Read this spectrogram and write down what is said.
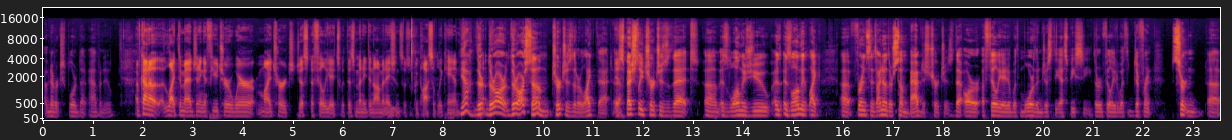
I've never explored that avenue. I've kind of liked imagining a future where my church just affiliates with as many denominations as we possibly can. Yeah, there there are there are some churches that are like that, Yeah. especially churches that um, as long as you as, as long as like uh, for instance, I know there's some Baptist churches that are affiliated with more than just the SBC. They're affiliated with different certain uh,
